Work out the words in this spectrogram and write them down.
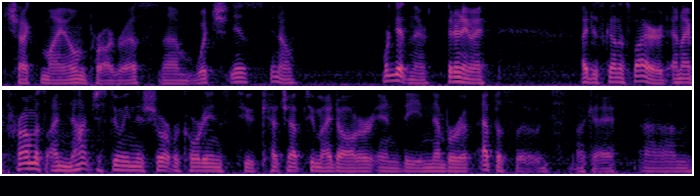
check my own progress, um, which is you know we're getting there. But anyway, I just got inspired, and I promise I'm not just doing these short recordings to catch up to my daughter in the number of episodes. Okay, um,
